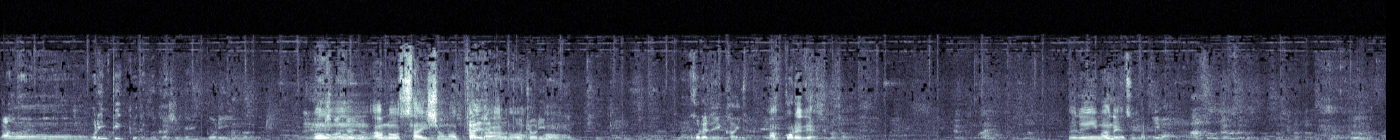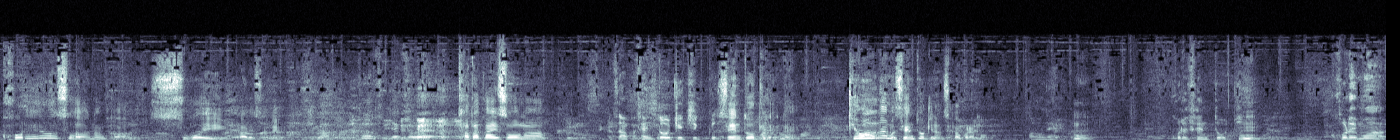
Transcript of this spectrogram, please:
あのーオリンピックで昔ね五輪。うんうん。あの最初のっていうかあ最初の東京オリンピックの、これで書いた。うんあこれで。それで今のやつこれ。今。これはさなんかすごいあれですよね。そうですねこれ。戦いそうな。なんか戦闘機チックな。戦闘機だよね。基本でも戦闘機なんですかこれも。あのねうん。これ戦闘機、うん。これは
